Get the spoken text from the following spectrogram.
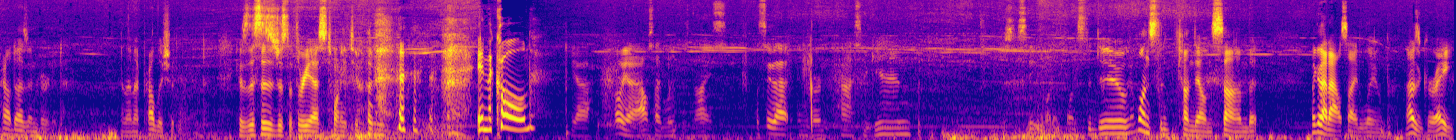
how it does inverted and then I probably should land because this is just a 3S 2200. In the cold. Yeah. Oh yeah, outside loop is nice. Let's see that inverted pass again. Just to see what it wants to do. It wants to come down some, but look at that outside loop. That was great.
